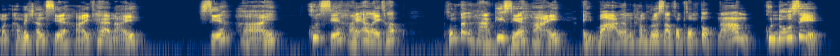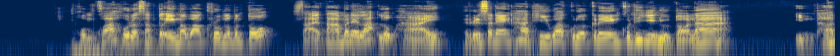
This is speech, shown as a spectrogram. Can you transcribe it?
มันทำให้ฉันเสียหายแค่ไหน เสียหาย คุณเสียหายอะไรครับ ผมตั้งหากที่เสียหาย ไอ้บ้านั่นมันทำโทรศัพท์ของผมตกน้ำคุณดูสิ ผมคว้าโทรศัพท์ตัวเองมาวางโครมลงบนโต๊ะ สายตาไม่ได้ละหลบหาย หรือแสดงท่าทีว่ากลัวเกรงคนที่ยืนอยู่ต่อหน้า อินทัศ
